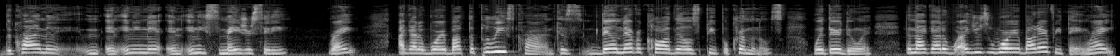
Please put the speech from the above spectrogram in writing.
the crime in, in any in any major city, right? I got to worry about the police crime because they'll never call those people criminals, what they're doing. Then I got to, I just worry about everything, right?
